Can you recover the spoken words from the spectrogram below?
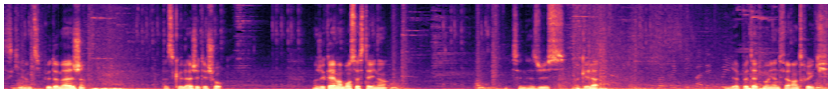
Ce qui est un petit peu dommage. Parce que là j'étais chaud. j'ai quand même un bon sustain. Hein. C'est Nasus. Ok là. Il y a peut-être moyen de faire un truc.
